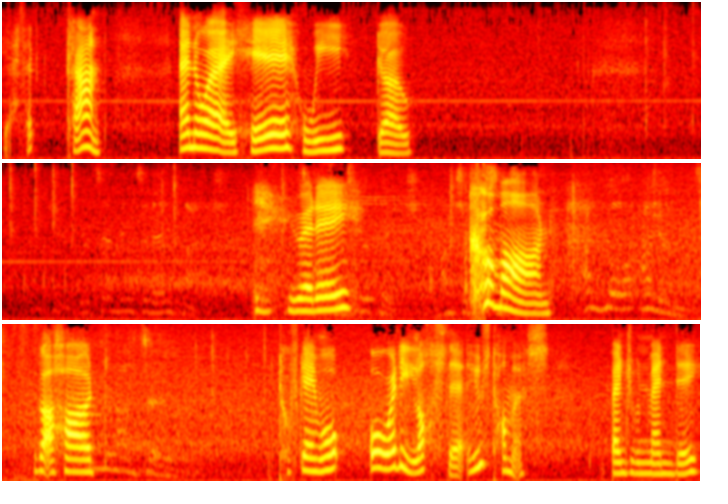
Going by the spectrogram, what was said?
Yes, I can. Anyway, here we go. You ready? Come on. We got a hard, tough game. Oh, already lost it. Who's Thomas? Benjamin Mendy.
